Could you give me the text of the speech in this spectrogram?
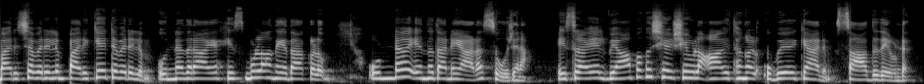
മരിച്ചവരിലും പരിക്കേറ്റവരിലും ഉന്നതരായ ഹിസ്ബുള്ള നേതാക്കളും ഉണ്ട് എന്ന് തന്നെയാണ് സൂചന. ഇസ്രായേൽ വ്യാപക ശേഷിയുള്ള ആയുധങ്ങൾ ഉപയോഗിക്കാനും സാധ്യതയുണ്ട്.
